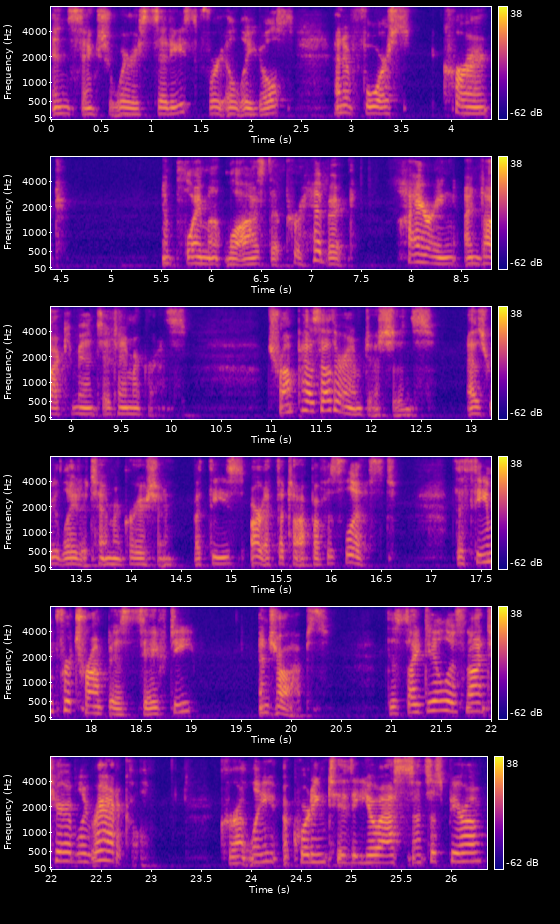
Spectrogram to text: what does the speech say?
in sanctuary cities for illegals, and enforce current employment laws that prohibit hiring undocumented immigrants. Trump has other ambitions as related to immigration, but these are at the top of his list. The theme for Trump is safety and jobs. This ideal is not terribly radical. Currently, according to the U.S. Census Bureau,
